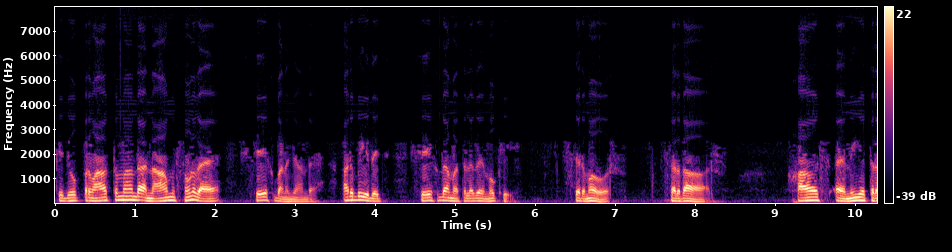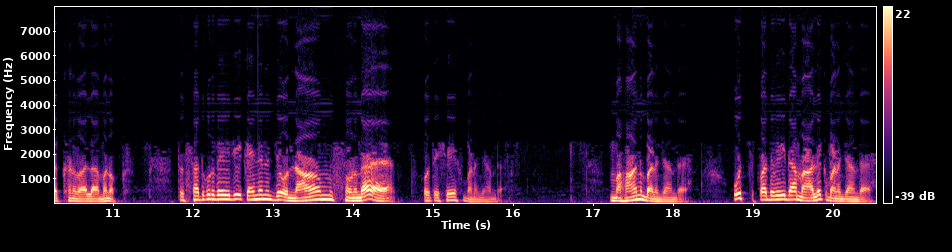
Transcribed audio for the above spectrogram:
ਕਿ ਜੋ ਪ੍ਰਮਾਤਮਾ ਦਾ ਨਾਮ ਸੁਣਦਾ ਹੈ, ਸ਼ੇਖ ਬਣ ਜਾਂਦਾ ਹੈ। ਅਰਬੀ ਵਿੱਚ ਸ਼ੇਖ ਦਾ ਮਤਲਬ ਹੈ ਮੁਖੀ। ਸਿਰਮੌਰ, ਸਰਦਾਰ। ਖਾਸ ਅਹਿਮੀਅਤ ਰੱਖਣ ਵਾਲਾ ਮਨੁੱਖ। ਤਾਂ ਸਤਿਗੁਰੂ ਦੇਵ ਜੀ ਕਹਿੰਦੇ ਨੇ, ਜੋ ਨਾਮ ਸੁਣਦਾ ਹੈ, ਉਹ ਤੇ ਸ਼ੇਖ ਬਣ ਜਾਂਦਾ ਹੈ। ਮਹਾਨ ਬਣ ਜਾਂਦਾ ਹੈ। ਉੱਚ ਪਦਵੀ ਦਾ ਮਾਲਕ ਬਣ ਜਾਂਦਾ ਹੈ।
